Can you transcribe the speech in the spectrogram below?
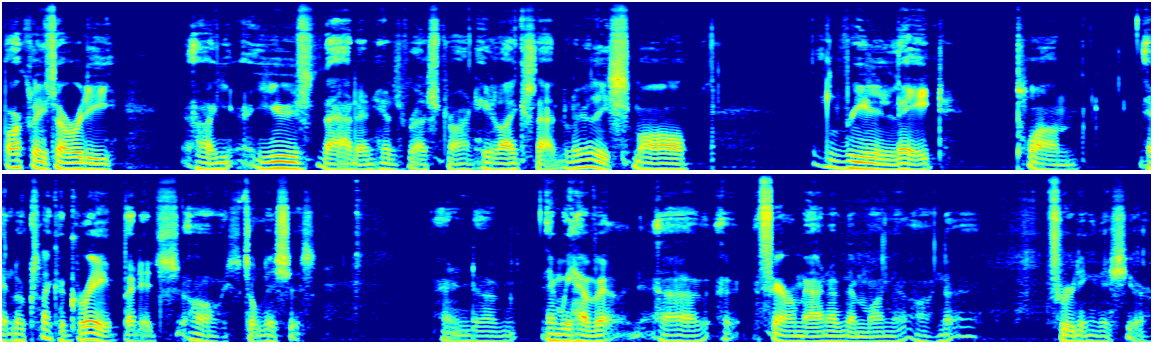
Barclay's already uh, used that in his restaurant. He likes that really small, really late plum. It looks like a grape, but it's oh, it's delicious. And um, and we have a, a, fair amount of them on the on the fruiting this year.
